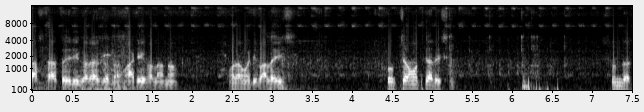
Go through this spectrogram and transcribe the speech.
রাস্তা তৈরি করার জন্য, মাটি ফলানো মোটামুটি ভালোই খুব চমৎকার হয়েছে। সুন্দর।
